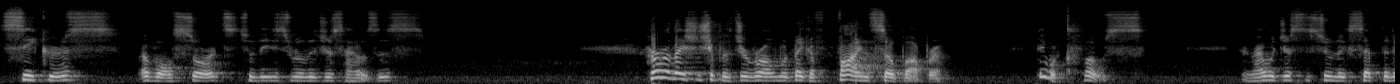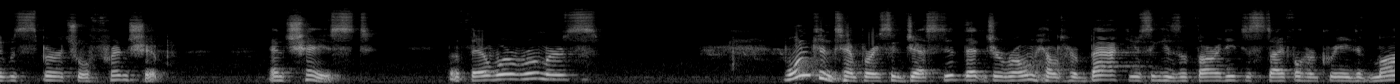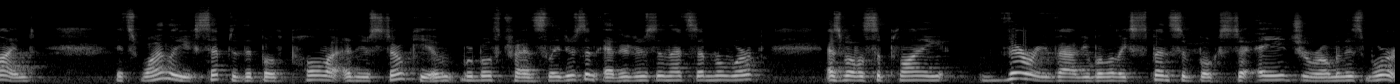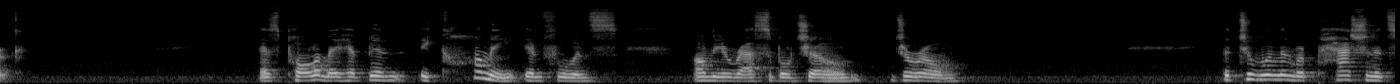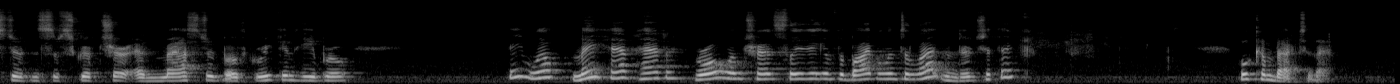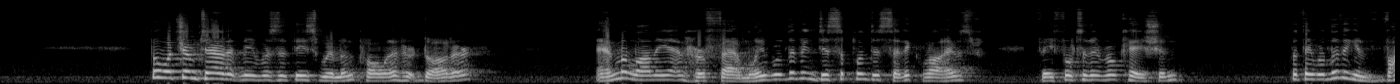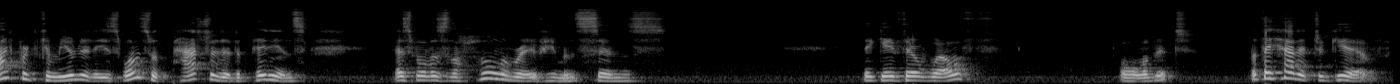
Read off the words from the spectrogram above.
seekers of all sorts to these religious houses. Her relationship with Jerome would make a fine soap opera. They were close and I would just as soon accept that it was spiritual friendship and chaste. But there were rumors. One contemporary suggested that Jerome held her back, using his authority to stifle her creative mind. It's widely accepted that both Paula and Eustochium were both translators and editors in that seminal work, as well as supplying very valuable and expensive books to aid Jerome in his work as Paula may have been a calming influence on the irascible Joan, Jerome. The two women were passionate students of Scripture and mastered both Greek and Hebrew. They, well, may have had a role in translating of the Bible into Latin, don't you think? We'll come back to that. But what jumped out at me was that these women, Paula and her daughter, and Melania and her family, were living disciplined, ascetic lives, faithful to their vocation, but they were living in vibrant communities, ones with passionate opinions, as well as the whole array of human sins. They gave their wealth, all of it, but they had it to give.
